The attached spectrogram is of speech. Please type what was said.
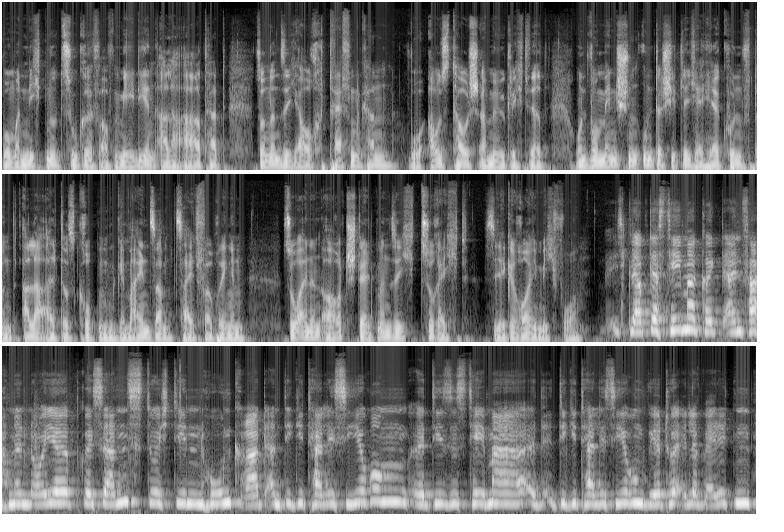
wo man nicht nur Zugriff auf Medien aller Art hat, sondern sich auch treffen kann, wo Austausch ermöglicht wird und wo Menschen unterschiedlicher Herkunft und aller Altersgruppen gemeinsam Zeit verbringen, so einen Ort stellt man sich zu Recht sehr geräumig vor ich glaube, das Thema kriegt einfach eine neue Brisanz durch den hohen Grad an Digitalisierung. Äh, dieses Thema äh, Digitalisierung, virtuelle Welten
